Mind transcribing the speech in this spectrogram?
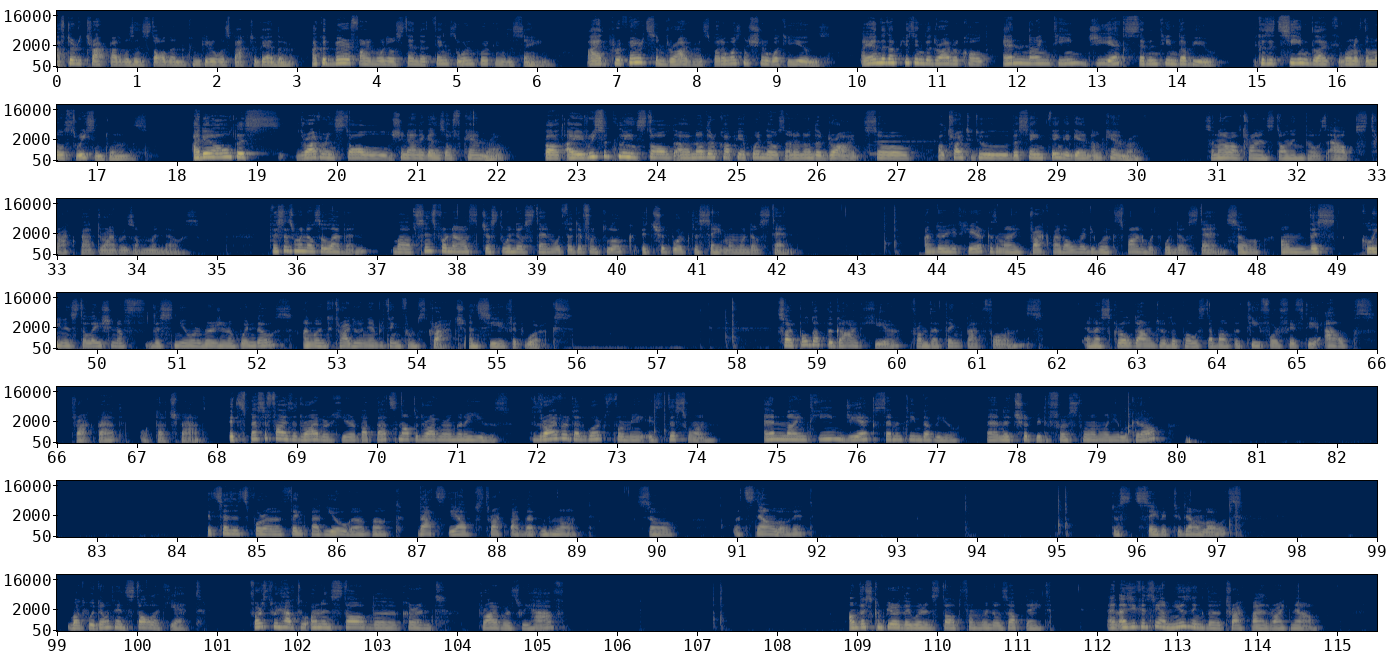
After the trackpad was installed and the computer was back together, I could verify in Windows 10 that things weren't working the same. I had prepared some drivers, but I wasn't sure what to use. I ended up using the driver called N19GX17W because it seemed like one of the most recent ones. I did all this driver install shenanigans off camera, but I recently installed another copy of Windows on another drive, so I'll try to do the same thing again on camera. So now I'll try installing those Alps trackpad drivers on Windows. This is Windows 11, but since for now it's just Windows 10 with a different look, it should work the same on Windows 10. I'm doing it here because my trackpad already works fine with Windows 10, so on this clean installation of this newer version of Windows, I'm going to try doing everything from scratch and see if it works. So I pulled up the guide here from the ThinkPad forums and I scrolled down to the post about the T450 Alps trackpad or touchpad. It specifies a driver here, but that's not the driver I'm going to use. The driver that worked for me is this one, N19GX17W, and it should be the first one when you look it up. It says it's for a ThinkPad Yoga, but that's the Alps trackpad that we want. So let's download it. Just save it to downloads. But we don't install it yet. First we have to uninstall the current drivers we have. On this computer they were installed from Windows Update. And as you can see I'm using the trackpad right now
